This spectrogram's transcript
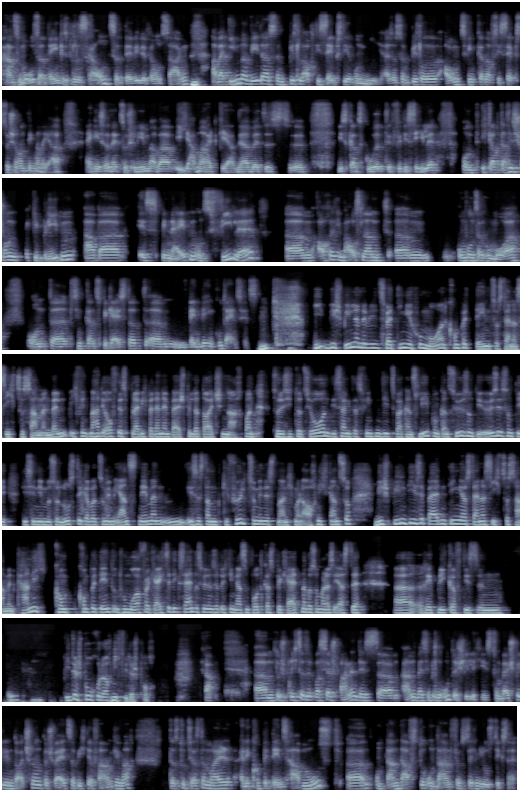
Hans Moser denke, so ein bisschen das Raunzerte, wie wir bei uns sagen, mhm. aber immer wieder so ein bisschen auch die Selbstironie, also so ein bisschen Augenzwinkern auf sich selbst zu schauen, denkt man, naja, eigentlich ist das nicht so schlimm, aber ich jammer halt gern, ja, weil das äh, ist ganz gut für die Seele. Und ich glaube, das ist schon geblieben, aber es beneiden uns viele, ähm, auch im Ausland, ähm, um unseren Humor und äh, sind ganz begeistert, ähm, wenn wir ihn gut einsetzen. Wie, spielen dann die zwei Dinge Humor und Kompetenz aus deiner Sicht zusammen? Weil ich finde, man hat ja oft, jetzt bleibe ich bei deinem Beispiel der deutschen Nachbarn, so die Situation, die sagen, das finden die zwar ganz lieb und ganz süß und die Ösis und die, die sind immer so lustig, aber zum im Ernst nehmen ist es dann gefühlt zumindest manchmal auch nicht ganz so. Wie spielen diese beiden Dinge aus deiner Sicht zusammen? Kann ich kom kompetent und humorvoll gleichzeitig sein? Das wird uns ja durch den ganzen Podcast begleiten, aber so mal als erste äh, Replik auf diesen Widerspruch oder auch Nicht-Widerspruch? Ja, ähm, du sprichst also was sehr Spannendes ähm, an, weil es ein bisschen unterschiedlich ist. Zum Beispiel in Deutschland und der Schweiz habe ich die Erfahrung gemacht, dass du zuerst einmal eine Kompetenz haben musst äh, und dann darfst du unter Anführungszeichen lustig sein.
